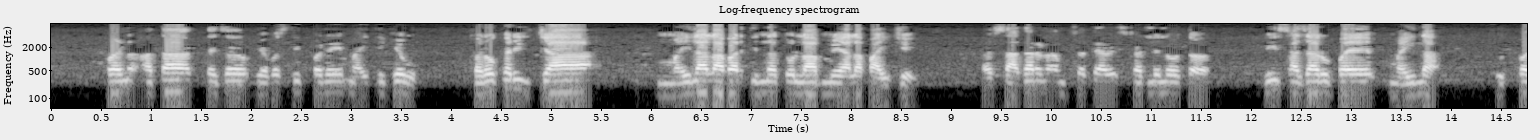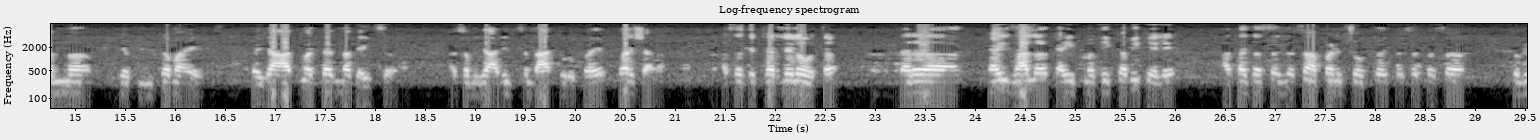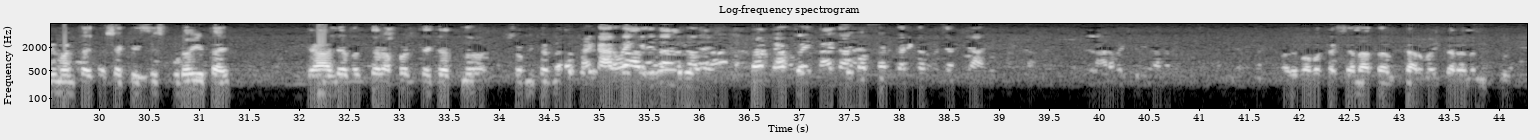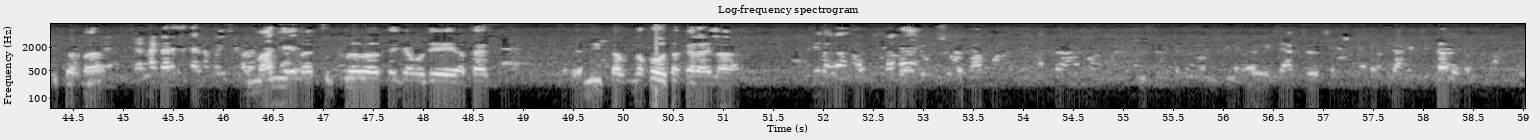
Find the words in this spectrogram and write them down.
पण आता त्याचं व्यवस्थितपणे माहिती घेऊन खरोखरी ज्या महिला लाभार्थींना तो लाभ मिळाला पाहिजे. साधारण आमचं त्यावेळेस ठरलेलं होतं वीस हजार रुपये महिना उत्पन्न जे इन्कम आहे त्याच्या आतमधल्यांना द्यायचं. असं म्हणजे अडीच लाख रुपये वर्षाला. असं ते ठरलेलं होतं. तर काही झालं काही मध्ये कमी केले. आता जसं जसं आपण शोधतोय तसं तसं तुम्ही म्हणताय तशा केसेस पुढे येत आहेत. त्या आल्यानंतर आपण त्याच्यातनं कमी करण्याचा काय प्रयत्न कारवाई केली जाते? काय सरकारी कर्मचारी जे आहेत कारवाई केली जाणार अरे बाबा कशाला आता कारवाई करायला निघतो? तर ना. ज्यांना गरज आहे त्यांना पैसे आणि मान्य आहे ना चुकलं त्याच्यामध्ये आता मी तर नको होतं करायला.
